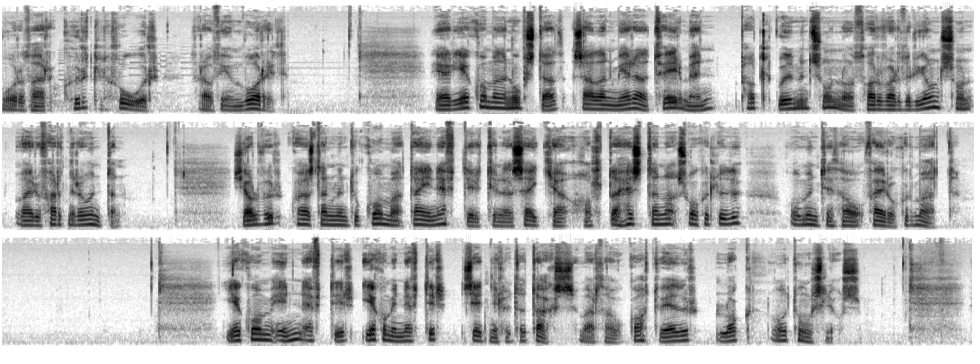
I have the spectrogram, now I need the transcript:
voru þar kurlhrúur frá því um vorið. Þegar ég kom aðan úpstað saðan mér að tveir menn, Pál Guðmundsson og Þorvarður Jónsson, væru farnir á undan. Sjálfur hvaðast hann myndu koma daginn eftir til að sækja holtahestana svokulluðu og myndi þá færa okkur mat. Ég kom inn eftir, kom inn eftir setni hluta dags, var þá gott veður, logn og tungsljós.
